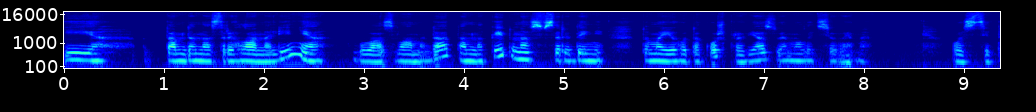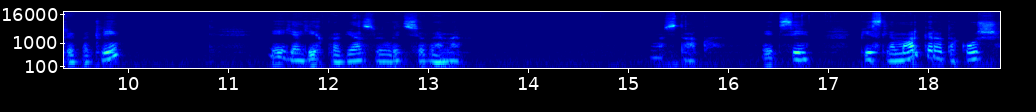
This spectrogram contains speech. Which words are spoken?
І там, де у нас реглана лінія була з вами, да, там накид у нас всередині, то ми його також пров'язуємо лицьовими. Ось ці три петлі, і я їх пров'язую лицьовими. Ось так. І ці після маркера також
